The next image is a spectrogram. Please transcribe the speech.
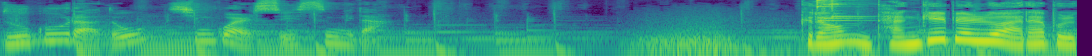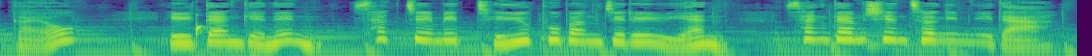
누구라도 신고할 수 있습니다. 그럼 단계별로 알아볼까요? 1단계는 삭제 및 재유포 방지를 위한 상담 신청입니다.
